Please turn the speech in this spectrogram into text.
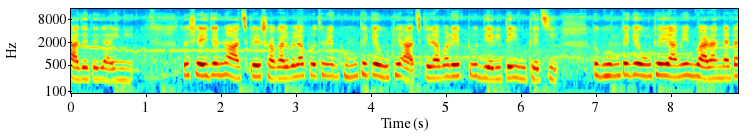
কাজেতে যায়নি। তো সেই জন্য আজকের সকালবেলা প্রথমে ঘুম থেকে উঠে আজকের আবার একটু দেরিতেই উঠেছি। তো ঘুম থেকে উঠেই আমি বারান্দাটা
